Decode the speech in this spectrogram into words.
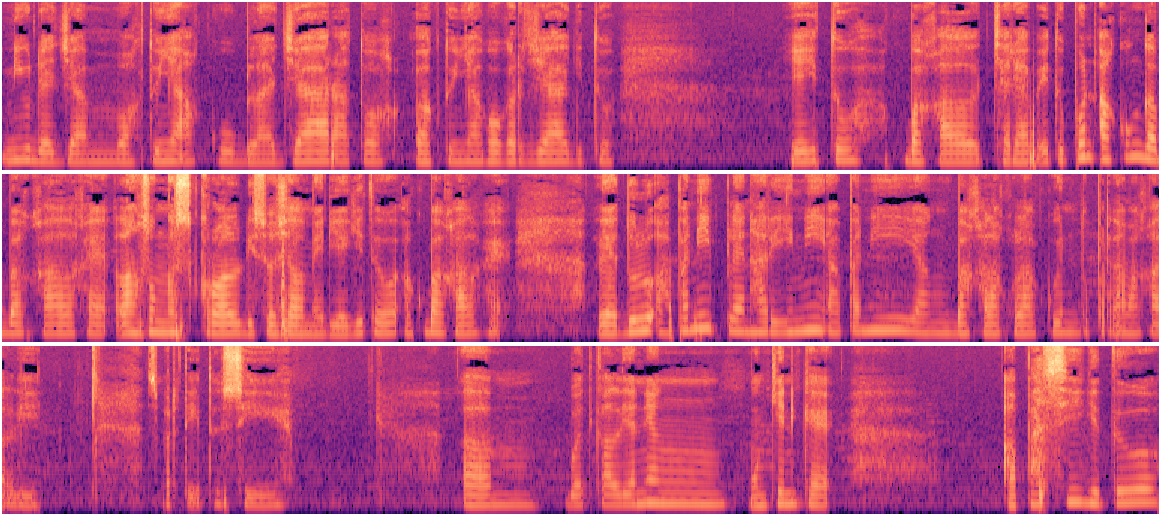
ini udah jam waktunya aku belajar atau waktunya aku kerja gitu. Ya itu aku bakal cari HP itu pun aku nggak bakal kayak langsung nge-scroll di sosial media gitu. Aku bakal kayak lihat dulu apa nih plan hari ini? Apa nih yang bakal aku lakuin untuk pertama kali? Seperti itu sih. Um, buat kalian yang mungkin kayak apa sih gitu?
